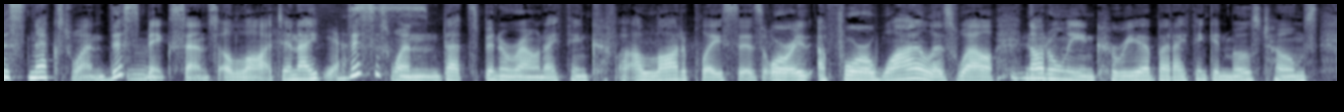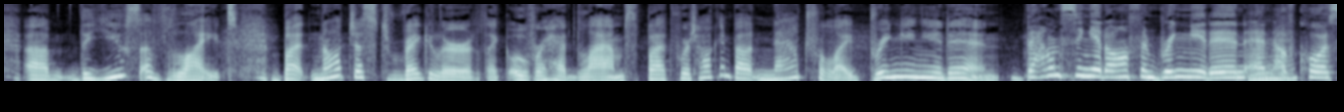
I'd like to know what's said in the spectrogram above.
This next one, this makes sense a lot. And I, Mm. Yes. this is one that's been around, I think, a lot of places or uh, for a while as well, Mm-hmm. not only in Korea, but I think in most homes. Um, the use of light, but not just regular like overhead lamps, but we're talking about natural light, bringing it in. bouncing it off and bringing it in. And Mm-hmm. of course,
